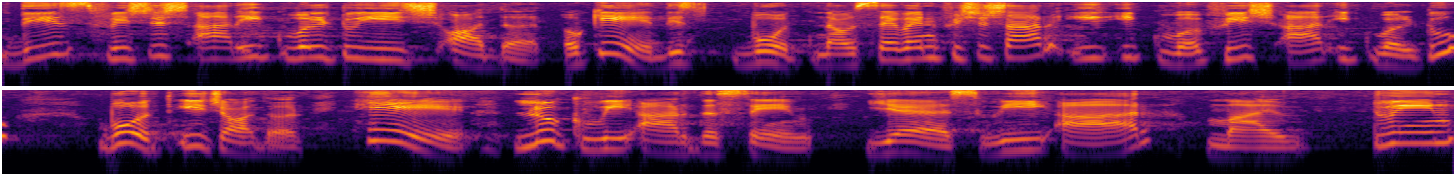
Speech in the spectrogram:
These fishes are equal to each other. Okay this both. Now seven fishes are equal fish are equal to both each other. Hey look we are the same. Yes we are my twin.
